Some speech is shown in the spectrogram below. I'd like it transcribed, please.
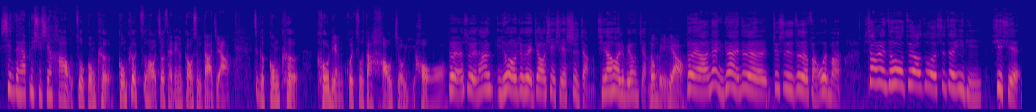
现在他必须先好好做功课，功课做好之后才能够告诉大家这个功课。扣脸会做到好久以后哦。对，所以他以后就可以叫谢谢市长，其他话就不用讲了。东北票。对啊，那你看这个就是这个访问嘛，上任之后最要做市政议题，谢谢。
